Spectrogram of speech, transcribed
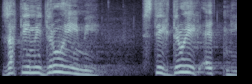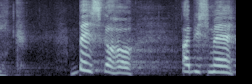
za tými druhými, z tých druhých etník. Bez toho, aby sme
